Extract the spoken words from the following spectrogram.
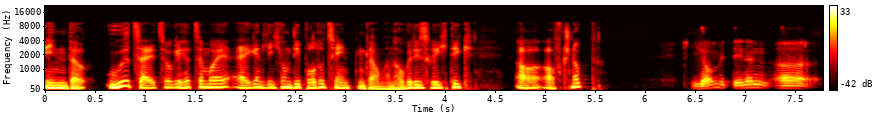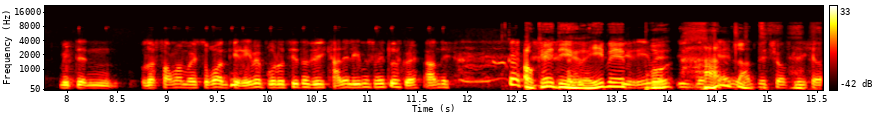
in der Urzeit, sage ich jetzt einmal, eigentlich um die Produzenten gegangen. Habe ich das richtig äh, aufgeschnappt? Ja, mit denen äh, mit den, oder fangen wir mal so an, die Rewe produziert natürlich keine Lebensmittel, gell, Andi? Okay, die also, Rewe, die Rewe ist noch handelt. kein landwirtschaftlicher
